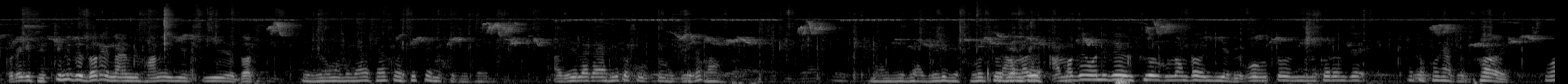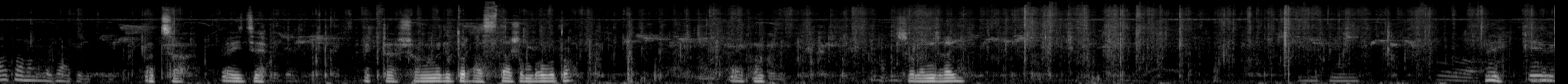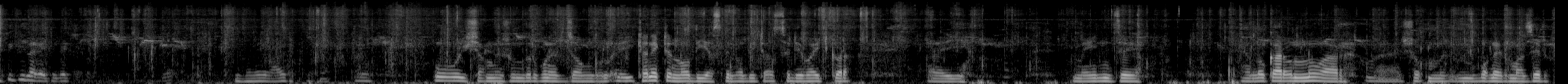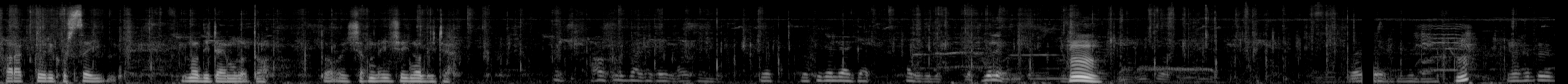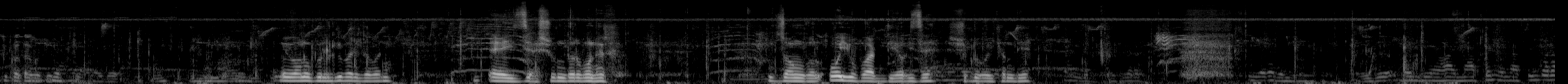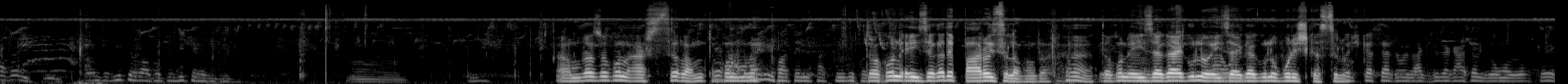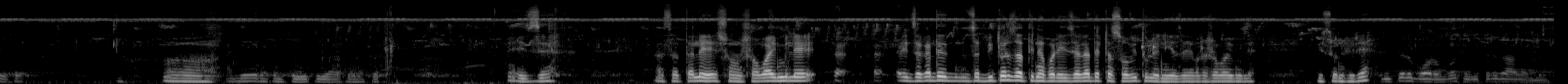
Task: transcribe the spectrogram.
ওটা কি ধরে না এমনি ফার্মে গিয়ে কি ধরে? করে। আর এলাকায় আসলে তো হচ্ছে আমাকে বলি যে শুয়োরগুলো আমরা ইয়ে দিই। ও তো মনে করেন যে হয়। আচ্ছা এই যে। একটা সম্মিলিত রাস্তা সম্ভবত। এখন চলেন যাই। ওই সামনে সুন্দরবনের জঙ্গল। এইখানে একটা নদী আছে, নদীটা হচ্ছে ডিভাইড করা। এই মেইন যে লোকারণ্য আর সব বনের মাঝের ফারাক তৈরি করছে এই নদীটাই মূলত। তো ওই সামনেই সেই নদীটা। হুম। ওই অনুকূল কি বাড়ি যাবানি এই যে সুন্দরবনের জঙ্গল, ওই উপার দিয়ে, ওই যে শুরু ওইখান দিয়ে আমরা যখন আসছিলাম, তখন মনে তখন এই জায়গাতে পার হয়েছিলাম আমরা হ্যাঁ তখন এই জায়গাগুলো এই জায়গাগুলো পরিষ্কার ছিল। এই যে আচ্ছা তাহলে সবাই মিলে, এই জায়গাতে ভিতরে যাতে না পারে, এই জায়গাতে একটা ছবি তুলে নিয়ে যাই আমরা সবাই মিলে। পিছন ফিরে? ভিতরে গরম ভিতরে যাওয়া যাবে না।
